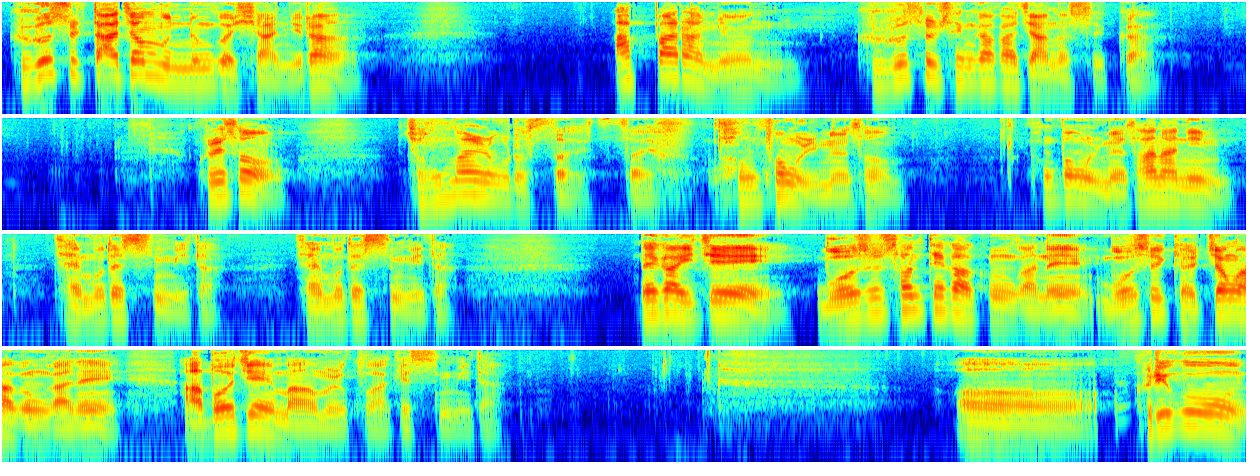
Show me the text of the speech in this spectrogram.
그것을 따져 묻는 것이 아니라, 아빠라면 그것을 생각하지 않았을까? 그래서 정말 울었어요. 펑펑 울면서, 펑펑 울면서 하나님, 잘못했습니다. 잘못했습니다. 내가 이제 무엇을 선택하건 간에, 무엇을 결정하건 간에 아버지의 마음을 구하겠습니다. 어, 그리고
